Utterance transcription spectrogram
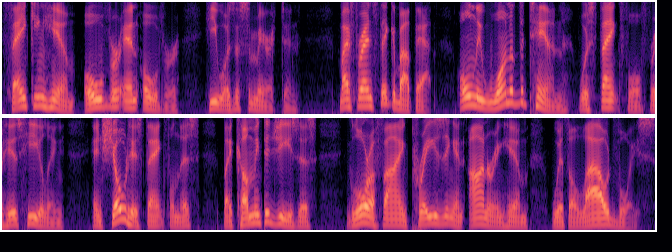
thanking him over and over. He was a Samaritan. My friends, think about that. Only one of the ten was thankful for his healing and showed his thankfulness by coming to Jesus, glorifying, praising, and honoring him with a loud voice.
